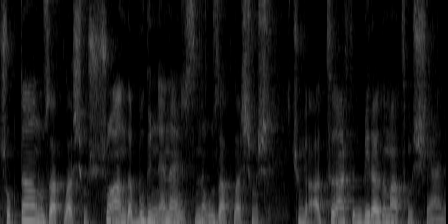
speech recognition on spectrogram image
çoktan uzaklaşmış. Şu anda bugün enerjisinde uzaklaşmış. Çünkü atı artık bir adım atmış yani.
